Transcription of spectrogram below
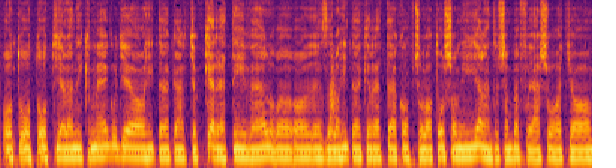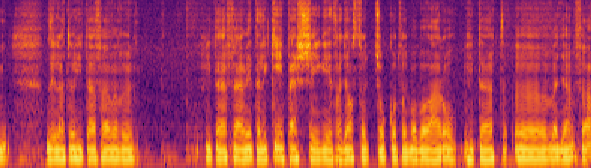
ott, ott, ott jelenik meg, ugye a hitelkártya keretével, a, a, ezzel a hitelkerettel kapcsolatos, ami jelentősen befolyásolhatja az illető hitelfelvevő hitelfelvételi képességét, vagy azt, hogy csokot vagy babaváró hitelt ö, vegyen fel.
